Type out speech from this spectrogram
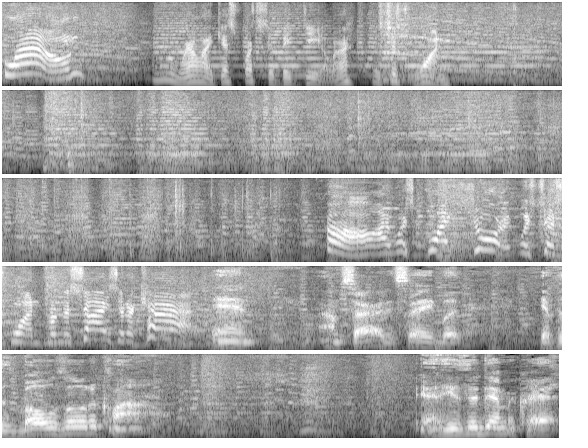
clown? Oh, well, I guess what's the big deal, huh? It's just one. Oh, I was quite sure it was just one from the size of the car. And I'm sorry to say, but if it's Bozo the Clown and he's a Democrat,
